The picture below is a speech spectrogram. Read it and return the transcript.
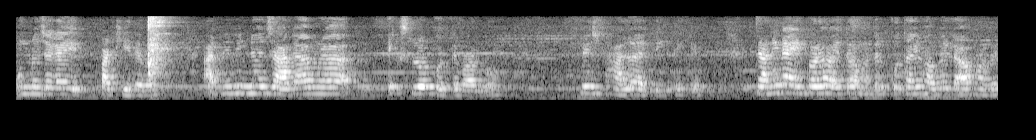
অন্য জায়গায় পাঠিয়ে দেবে। আর বিভিন্ন জায়গা আমরা এক্সপ্লোর করতে পারব। বেশ ভালো একদিক থেকে। জানি না, এরপরে হয়তো আমাদের কোথায় হবে, না হবে।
